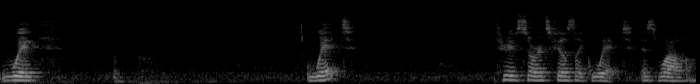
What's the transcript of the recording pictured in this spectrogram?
with wit. Three of Swords feels like wit as well.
